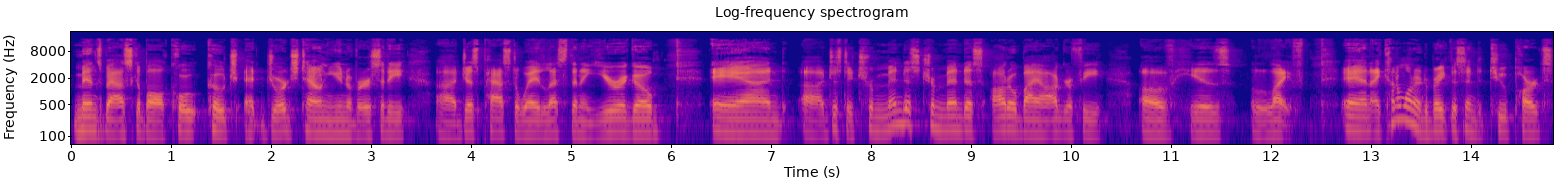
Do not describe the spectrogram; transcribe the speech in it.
men's basketball co- coach at Georgetown University, uh, just passed away less than a year ago. And uh, just a tremendous, tremendous autobiography of his life. And I kind of wanted to break this into two parts.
